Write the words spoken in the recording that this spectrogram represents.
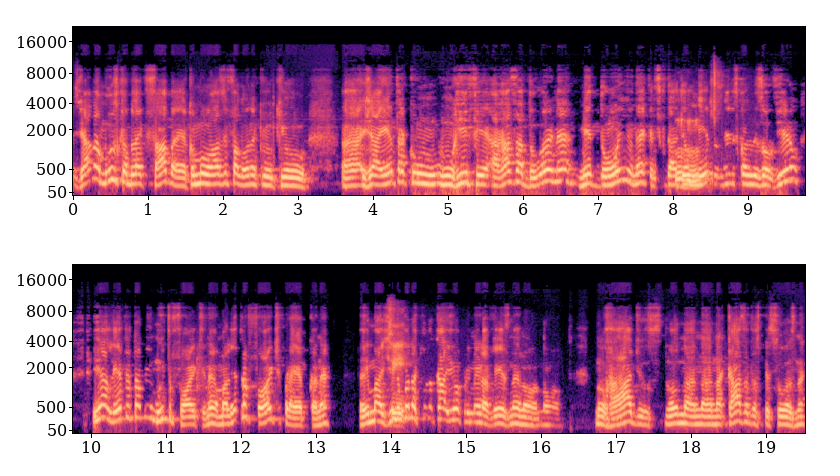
já, na música Black Sabbath, é como o Ozzy falou, né? Que, que o, uh, já entra com um riff arrasador, né? Medonho, né? Que eles que deu uhum. medo neles quando eles ouviram. E a letra também muito forte, né? Uma letra forte para a época, né? Sim. quando aquilo caiu a primeira vez, né? No, no, no rádio, na, na, na casa das pessoas, né?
